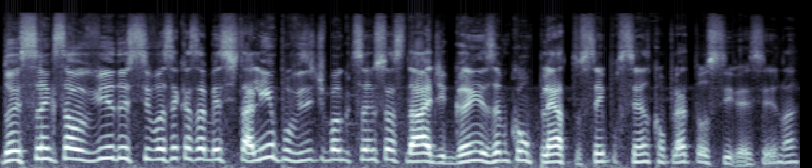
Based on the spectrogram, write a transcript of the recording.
Dois sangues salvidos. Se você quer saber se está limpo, visite o banco de sangue da sua cidade. Ganhe exame completo, 100% completo possível. Esse, né?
